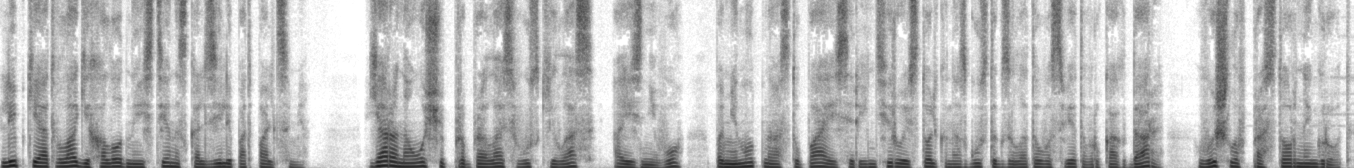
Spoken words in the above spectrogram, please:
Липкие от влаги холодные стены скользили под пальцами. Яра на ощупь пробралась в узкий лаз, а из него, поминутно оступаясь, ориентируясь только на сгусток золотого света в руках Дары, вышла в просторный грот.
